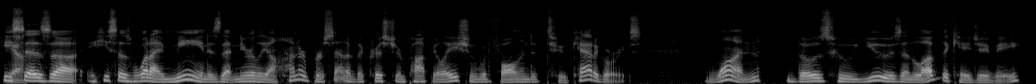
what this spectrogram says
He Yeah. says uh, he says what I mean is that nearly hundred percent of the Christian population would fall into two categories: one, those who use and love the KJV,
